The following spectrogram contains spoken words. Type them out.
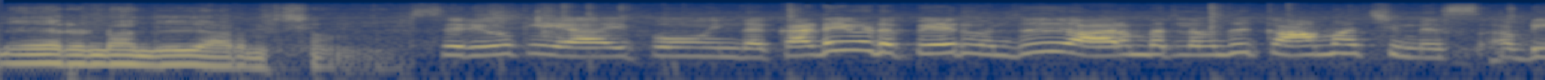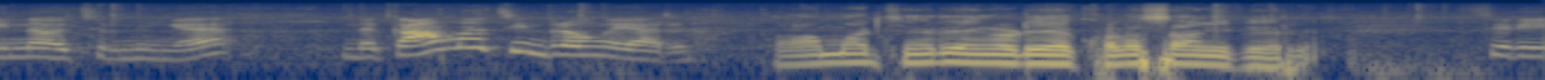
மே ரெண்டாம் தேதி ஆரம்பித்தேன் சரி ஓகேயா இப்போ இந்த கடையோட பேர் வந்து ஆரம்பத்துல வந்து காமாட்சி மெஸ் அப்படின்னு தான் வச்சிருந்தீங்க. இந்த காமாட்சின்றவங்க யாரு? காமாட்சிங்கிறது எங்களுடைய குலசாமி பேர். சரி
